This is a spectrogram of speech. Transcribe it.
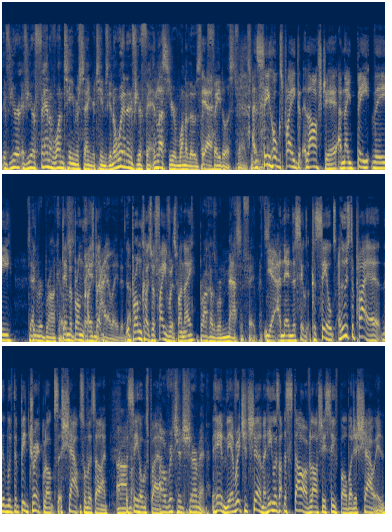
if you're if you're a fan of one team, you're saying your team's going to win, and if you're a fan, unless you're one of those like, Yeah. fatalist fans, And Seahawks played last year and they beat the Denver Broncos, Denver Broncos. They but annihilated the them. Broncos were favourites, weren't they? Broncos were massive favorites. Yeah, and then the Seahawks, because Seahawks, who's the player that- with the big dreadlocks that shouts all the time? Um, the Seahawks player. Oh, Richard Sherman, Him, yeah, Richard Sherman. He was like the star of last year's Super Bowl by just shouting.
